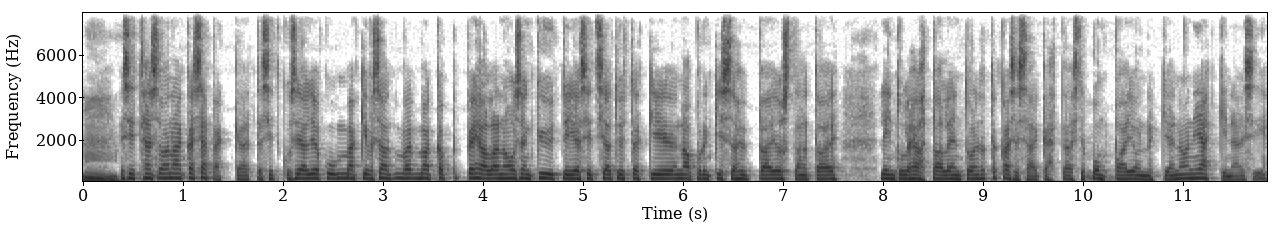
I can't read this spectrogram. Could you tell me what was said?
Hmm. Ja sittenhän se on aika säpäkkää, että sitten kun siellä joku mäkin, vaikka pehalla nousen kyytiin ja sitten sieltä yhtäkkiä naapurin kissa hyppää jostain tai lintu lehahtaa lentoon, niin totta kai se säikähtää ja sitten pomppaa jonnekin ja ne on niin äkkinäisiä.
